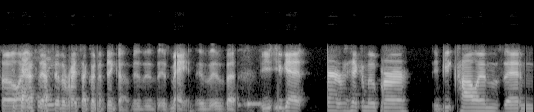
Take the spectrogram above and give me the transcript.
So like, that's, that's the other race I couldn't think of. Is is, is Maine? Is is the you, you get Hickenlooper, you beat Collins, and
